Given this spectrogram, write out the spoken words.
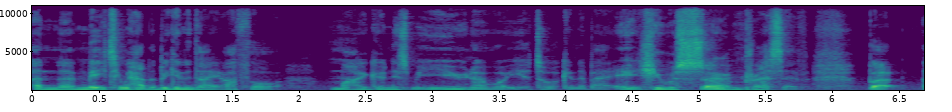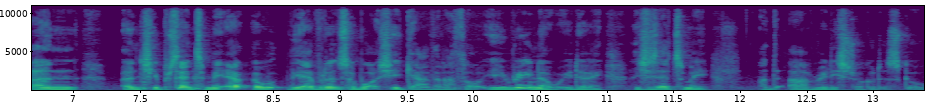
and the meeting we had at the beginning of the day, I thought, my goodness me, you know what you're talking about. It, she was so Yeah. impressive, but and and she presented me e- the evidence of what she gathered. I thought, you really know what you're doing. And she said to me, I, d- I really struggled at school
